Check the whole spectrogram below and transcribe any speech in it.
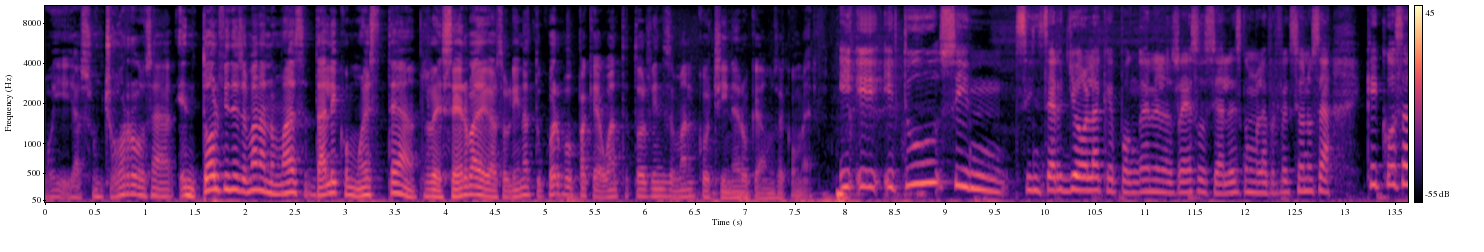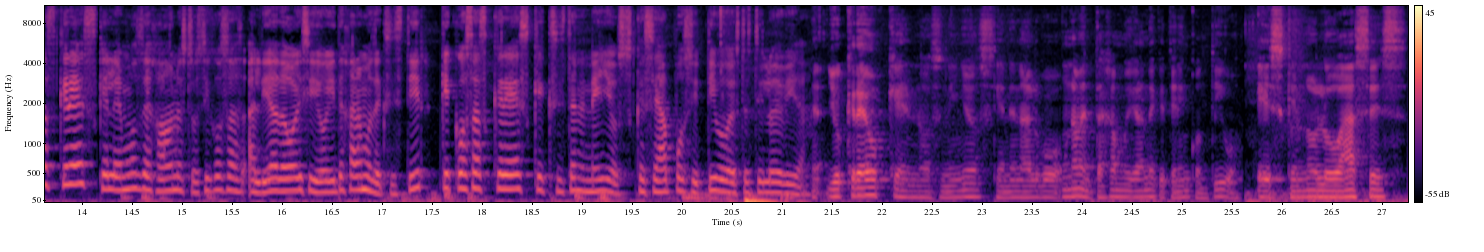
oye, ya es un chorro, o sea, en todo el fin de semana nomás dale como esta reserva de gasolina a tu cuerpo para que aguante todo el fin de semana el cochinero que vamos a comer. Y, y, y tú, sin, sin ser yo la que ponga en las redes sociales como la perfección, o sea, ¿qué cosas crees que le hemos dejado a nuestros hijos a- al día de hoy si hoy dejáramos de existir? ¿Qué cosas crees que existen en ellos que sea positivo de este estilo de vida? Yo creo que los niños tienen algo, una ventaja muy grande que tienen contigo, es que no lo haces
